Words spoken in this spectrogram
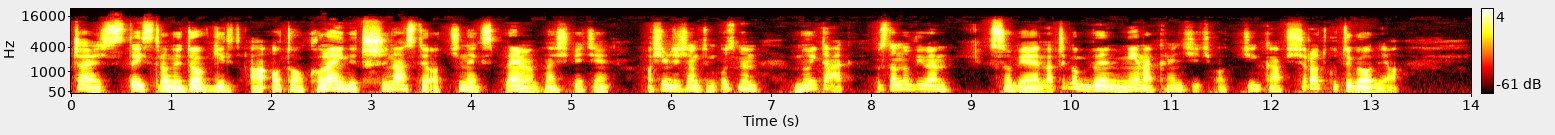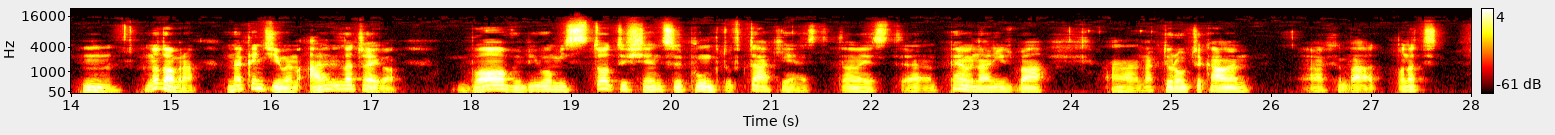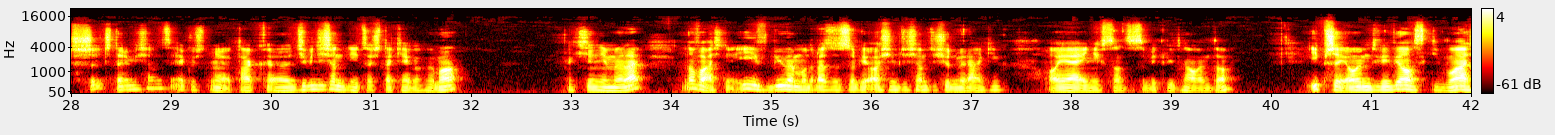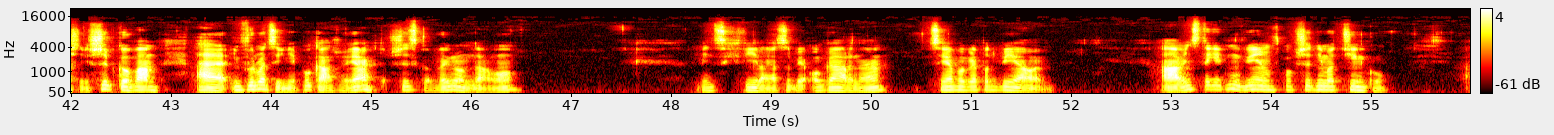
Cześć, z tej strony Dovgirt, a oto kolejny, trzynasty odcinek z plemion na świecie 88. No i tak, postanowiłem sobie, dlaczego by nie nakręcić odcinka w środku tygodnia. Hmm, no dobra, nakręciłem, ale dlaczego? Bo wybiło mi 100 tysięcy punktów, tak jest. To jest e, pełna liczba, e, na którą czekałem e, chyba ponad 3-4 miesiące? Jakoś, nie, tak, e, 90 dni, coś takiego chyba. Jak się nie mylę. No właśnie, i wbiłem od razu sobie 87 ranking. Ojej, niechcący sobie kliknąłem to. I przejąłem dwie wioski, właśnie, szybko wam e, informacyjnie pokażę, jak to wszystko wyglądało. Więc chwila, ja sobie ogarnę, co ja w ogóle podbijałem. A, więc tak jak mówiłem w poprzednim odcinku,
